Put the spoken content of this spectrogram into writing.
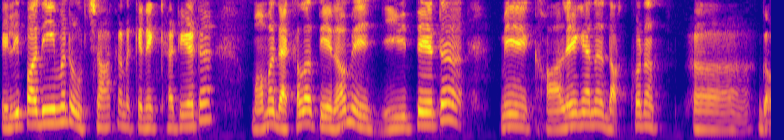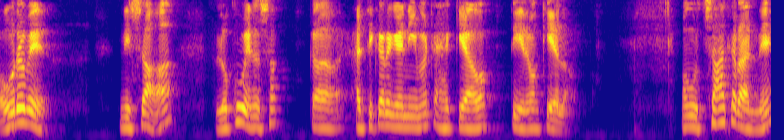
පිළිපදීමට උත්සාහ කරන කෙනෙක් හැටියට මම දැකලා තියෙනවා මේ ජීවිතයට මේ කාලය ගැන දක්වන ගෞරවය නිසා ලොකු වෙනසක් ඇතිකර ගැනීමට හැකියාවක් තියෙනවා කියලා. මම උත්සාහ කරන්නේ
